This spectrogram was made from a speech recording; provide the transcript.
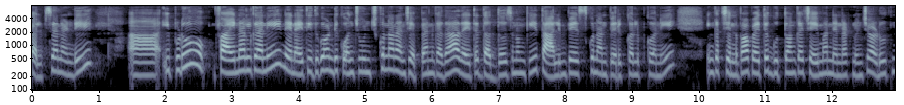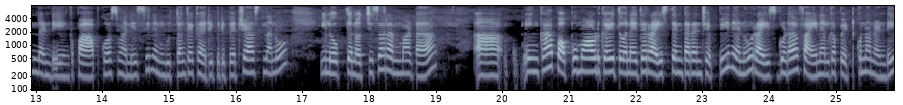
కలిపానండి ఇప్పుడు ఫైనల్గాని నేనైతే ఇదిగోండి కొంచెం ఉంచుకున్నానని చెప్పాను కదా అదైతే దద్దోజనంకి తాలింపు వేసుకున్నాను పెరుగు కలుపుకొని ఇంకా చిన్న పాప అయితే గుత్తి వంకాయ చేయమని నిన్నటి నుంచి అడుగుతుందండి ఇంకా పాప కోసం అనేసి నేను గుత్తి వంకాయ కర్రీ ప్రిపేర్ చేస్తున్నాను ఈ లోపు తను వచ్చేసారనమాట ఇంకా పప్పు మామిడికాయతోనైతే రైస్ తింటారని చెప్పి నేను రైస్ కూడా ఫైనల్గా పెట్టుకున్నానండి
